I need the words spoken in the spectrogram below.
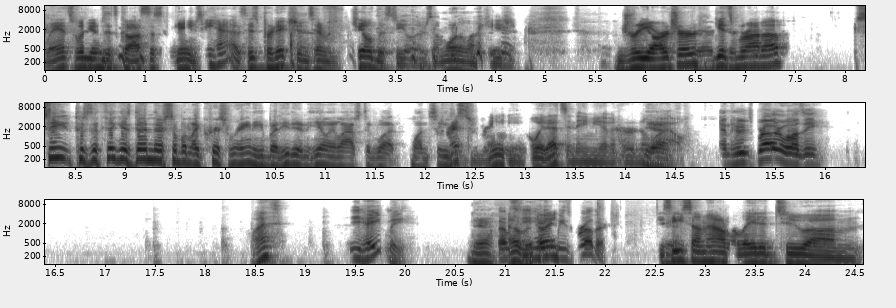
Lance Williams has cost us games. He has. His predictions have killed the Steelers on more than one occasion. Dri Archer Dri gets brought up. See, because the thing is, then there's someone like Chris Rainey, but he didn't. He only lasted what one season. Chris Rainey. Boy, that's a name you haven't heard in a Yeah. while. And whose brother was he? What? He hate me. Yeah, That was Oh, he really? hate me's brother. Is Yeah. he somehow related to um,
